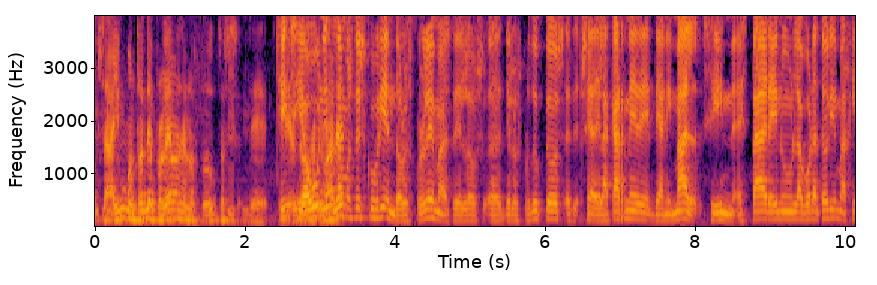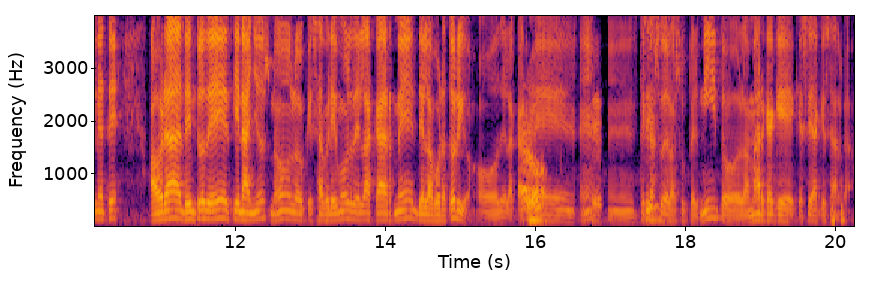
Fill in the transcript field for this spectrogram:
O sea, hay un montón de problemas en los productos de... Sí, si aún estamos descubriendo los problemas de los, eh, de los productos, eh, o sea, de la carne de animal sin estar en un laboratorio, imagínate Ahora, dentro de 100 años, ¿no? Lo que sabremos de la carne de laboratorio o de la carne, ¿eh? Eh, en este caso de la Supermeat o la marca que, sea que salga.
